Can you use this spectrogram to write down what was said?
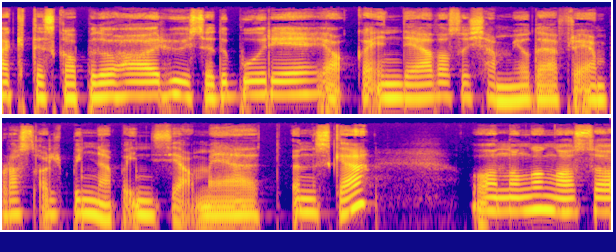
ekteskapet du har, huset du bor i, ja, hva enn det er, da, så kommer jo det fra en plass. Alt begynner på innsida med et ønske. Og noen ganger så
